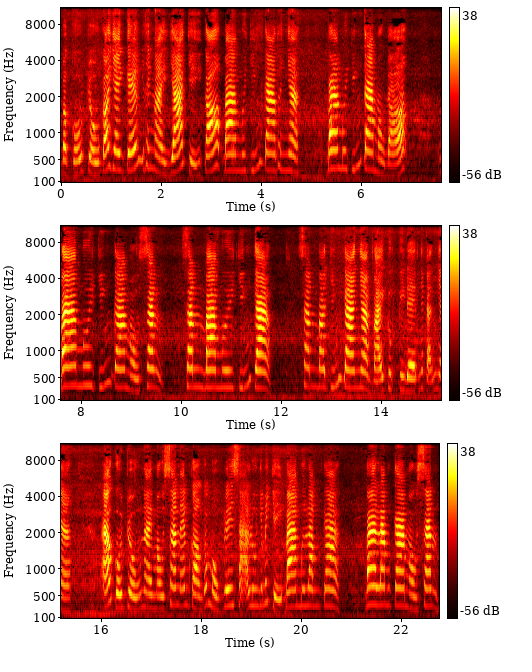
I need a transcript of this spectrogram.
Và cổ trụ có dây kéo như thế này, giá chỉ có 39k thôi nha. 39k màu đỏ 39k màu xanh xanh 39k xanh 39k nha, vải cực kỳ đẹp nha cả nhà. Áo cổ trụ này màu xanh, em còn có một ri xả luôn cho mấy chị 35k 35k màu xanh,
